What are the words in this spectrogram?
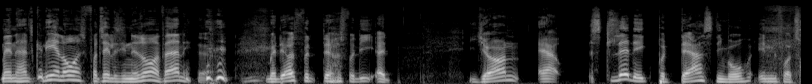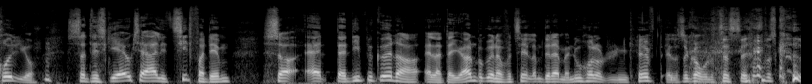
men han skal lige have lov at fortælle sin historie færdig. Ja. Men det er, også for, det er også fordi, at Jørgen er slet ikke på deres niveau inden for tryl jo. så det sker jo ikke særlig tit for dem. Så at, da de begynder, eller da Jørgen begynder at fortælle om det der med, nu holder du din kæft, eller så kommer du til at sætte på skid,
